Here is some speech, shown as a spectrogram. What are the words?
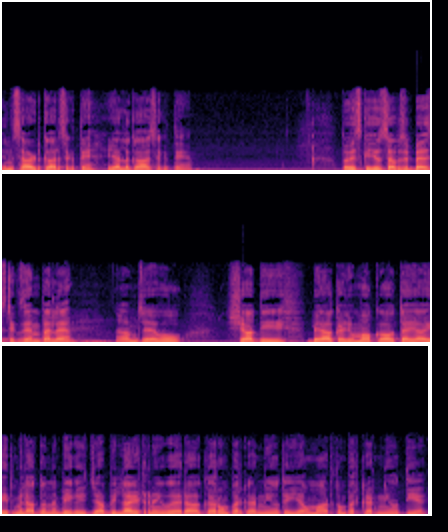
इंसर्ट कर सकते हैं या लगा सकते हैं। तो इसकी जो सबसे बेस्ट एग्जांपल है, हम जो है वो शादी ब्याह का जो मौका होता है या ईद मिलादुलनबी की, जब भी लाइटनिंग वगैरह घरों पर करनी होती है या इमारतों पर करनी होती है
